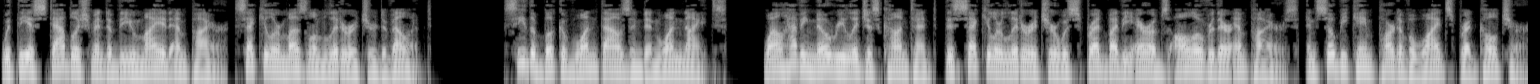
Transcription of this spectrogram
With the establishment of the Umayyad Empire, secular Muslim literature developed. See the Book of 1001 Nights. While having no religious content, this secular literature was spread by the Arabs all over their empires, and so became part of a widespread culture.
